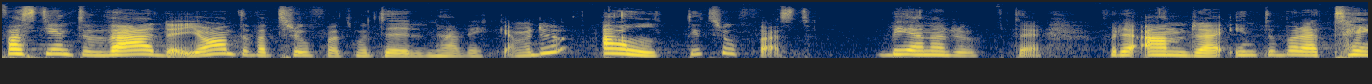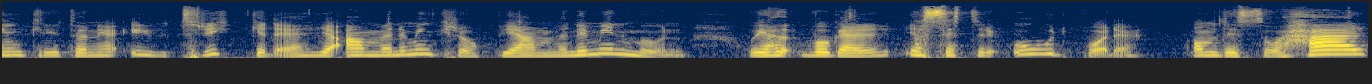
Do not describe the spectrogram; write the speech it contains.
fast jag inte är värd det. Jag har inte varit trofast mot dig den här veckan, men du är alltid trofast. Benar upp det. För det andra, inte bara tänker utan jag uttrycker det. Jag använder min kropp, jag använder min mun och jag vågar, jag sätter ord på det. Om det är så här,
